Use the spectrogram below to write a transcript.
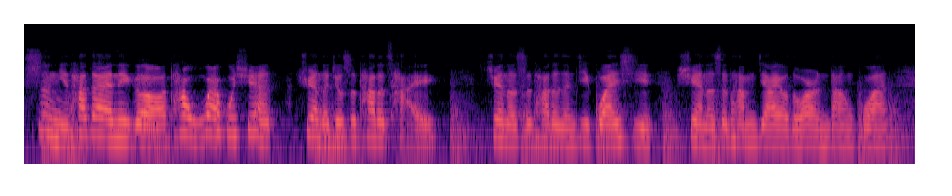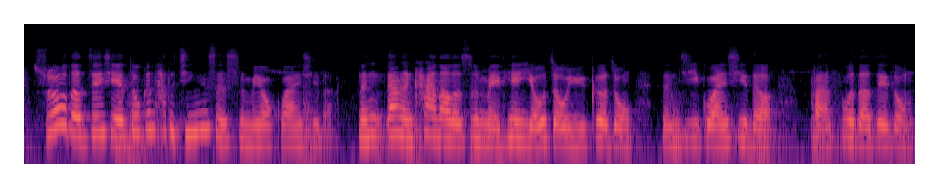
是你，他在那个，他无外乎炫炫的就是他的财，炫的是他的人际关系，炫的是他们家有多少人当官，所有的这些都跟他的精神是没有关系的。能让人看到的是每天游走于各种人际关系的反复的这种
